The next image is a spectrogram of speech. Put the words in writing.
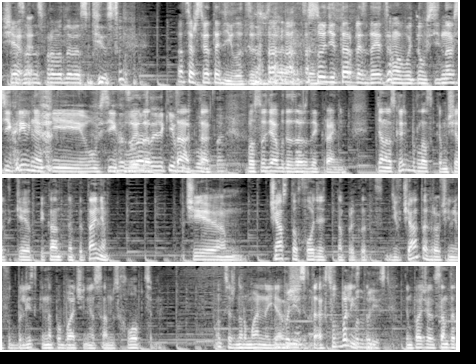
Ще, За несправедливе суддівство. а це ж святе діло. Це ж, Да, це- Судді терплять, здається, мабуть, у всі, на всіх рівнях і у всіх видах. який так, футбол. так. Так. бо суддя буде завжди крайнім. Тяна, розкажіть, будь ласка, ще таке пікантне питання. Чи часто ходять, наприклад, дівчата, гравчині футболістки, на побачення саме з хлопцями? Ну, це ж нормальне явище. Так, з футболістами. Футболіст. Тим паче Олександр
